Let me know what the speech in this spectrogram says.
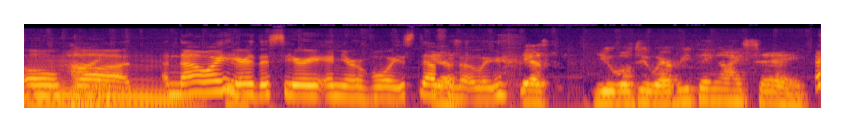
Oh Mm. God! And now I hear the Siri in your voice. Definitely. Yes, you will do everything I say.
